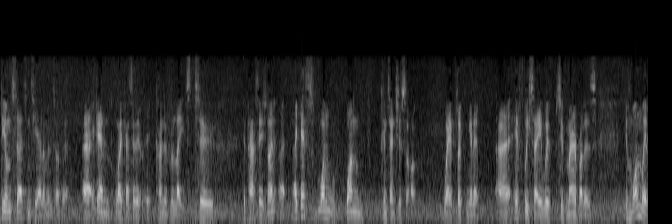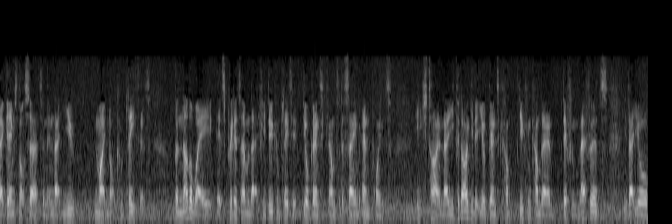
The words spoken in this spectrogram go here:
the uncertainty element of it? Uh, again, like I said, it, it, kind of relates to the passage, and I, I, guess one one contentious way of looking at it, uh, if we say with Super Mario Brothers, in one way that game's not certain, in that you might not complete it, but another way it's predetermined that if you do complete it, you're going to come to the same endpoint each time. Now, you could argue that you're going to come, you can come there in different methods, that your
